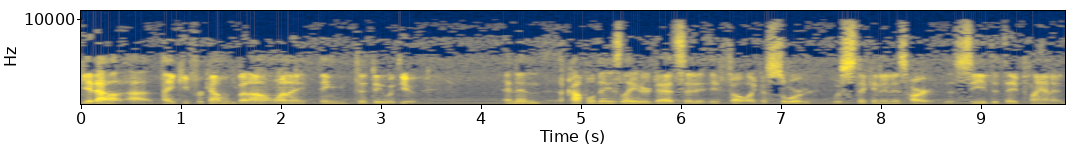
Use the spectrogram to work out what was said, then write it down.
Get out. Uh, thank you for coming, but I don't want anything to do with you. And then a couple days later, Dad said it, it felt like a sword was sticking in his heart, the seed that they planted.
